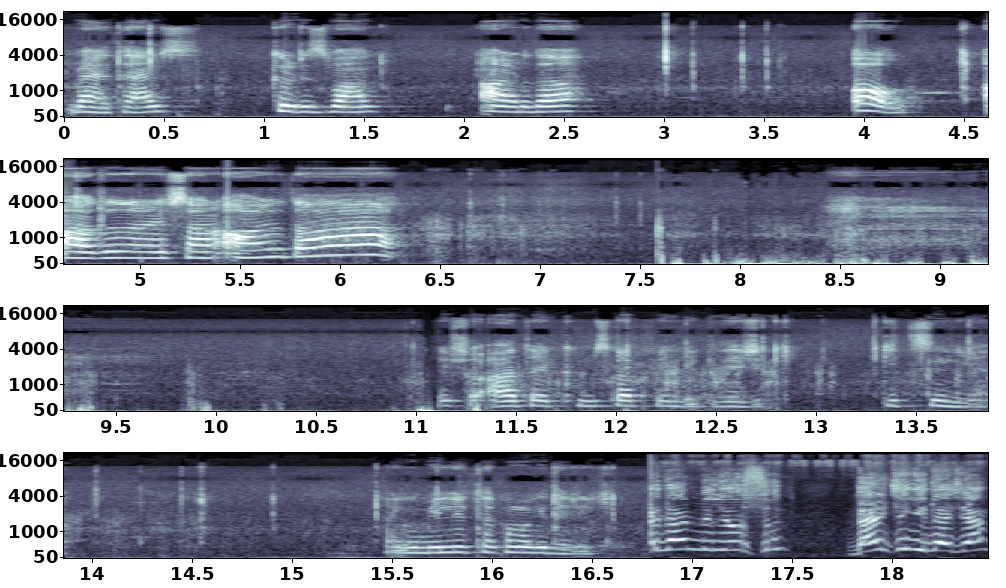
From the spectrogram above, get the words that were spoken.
Mertens. Griezmann. Arda. Oh. Arda'dan efsane. Arda. Ya şu Arda kırmızı de gidecek. Gitsin ya. Hangi milli takıma gidecek? Nereden biliyorsun? Belki gideceğim.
